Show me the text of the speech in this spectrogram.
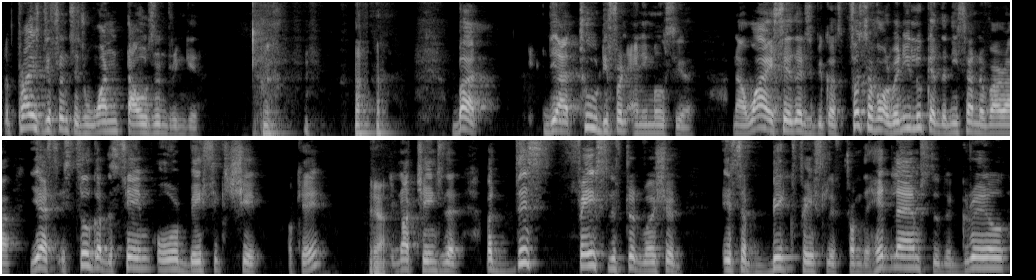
the price difference is one thousand ringgit. but there are two different animals here. Now, why I say that is because, first of all, when you look at the Nissan Navara, yes, it's still got the same old basic shape. Okay, Yeah. They've not changed that. But this facelifted version is a big facelift from the headlamps to the grille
